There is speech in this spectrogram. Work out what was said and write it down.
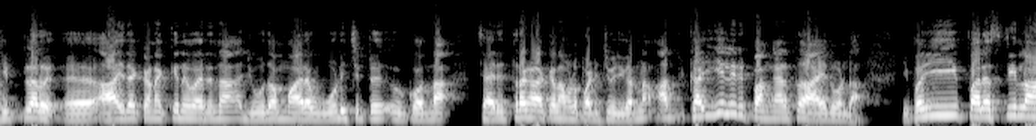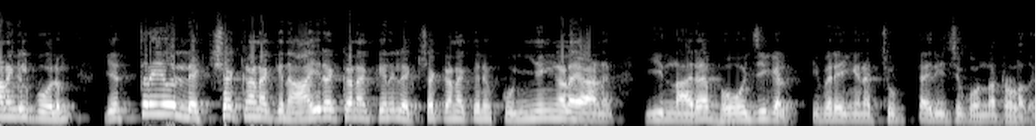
ഹിറ്റ്ലർ ആയിരക്കണക്കിന് വരുന്ന ജൂതന്മാരെ ഓടിച്ചിട്ട് കൊന്ന ചരിത്രങ്ങളൊക്കെ നമ്മൾ പഠിച്ചു വെച്ചു. കാരണം അത് കയ്യിലിരിപ്പ് അങ്ങനത്തെ ആയതുകൊണ്ടാണ് ഇപ്പം ഈ പലസ്തീനിലാണെങ്കിൽ പോലും എത്രയോ ലക്ഷക്കണക്കിന് ആയിരക്കണക്കിന് ലക്ഷക്കണക്കിന് കുഞ്ഞുങ്ങളെയാണ് ഈ നരഭോജികൾ ഇവരെ ഇങ്ങനെ ചുട്ടരിച്ച് കൊന്നിട്ടുള്ളത്.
